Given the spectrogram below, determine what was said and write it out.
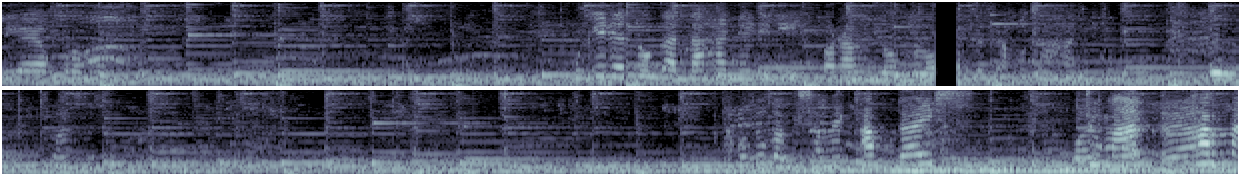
dia yang promosi. Mungkin dia tuh nggak tahan ya jadi orang jomblo. Tapi aku tahan kok. Aku tuh gak bisa make up guys. Cuman karena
